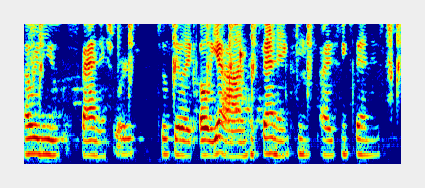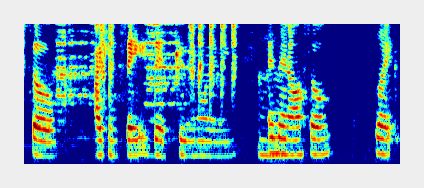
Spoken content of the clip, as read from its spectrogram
I would use Spanish words to say like, oh yeah, I'm Hispanic, see, I speak Spanish, so I can say this too. You know what I mean? Mm-hmm. and then also like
